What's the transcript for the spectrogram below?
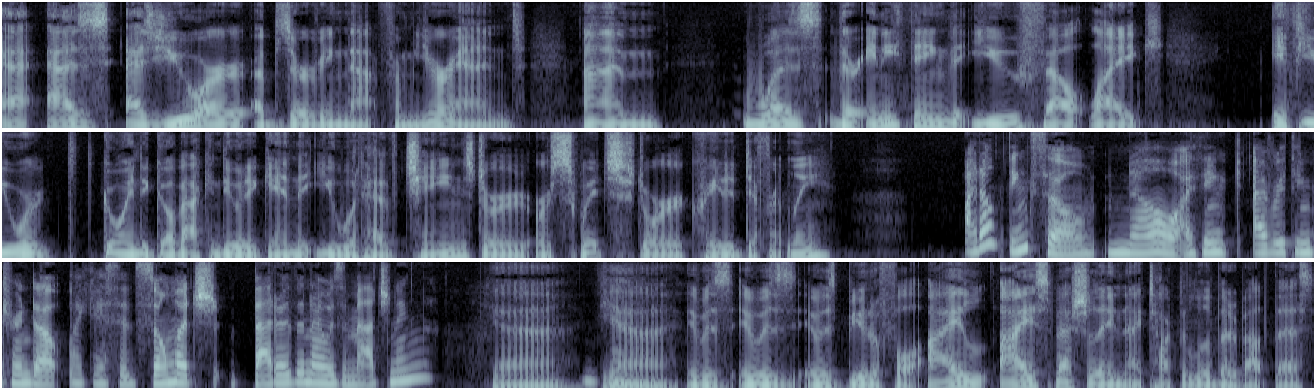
as as you are observing that from your end, um, was there anything that you felt like if you were going to go back and do it again that you would have changed or or switched or created differently? I don't think so. No, I think everything turned out, like I said, so much better than I was imagining. Yeah, yeah. It was it was it was beautiful. I I especially and I talked a little bit about this.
